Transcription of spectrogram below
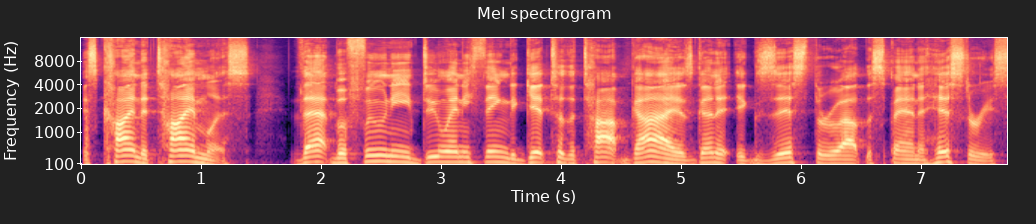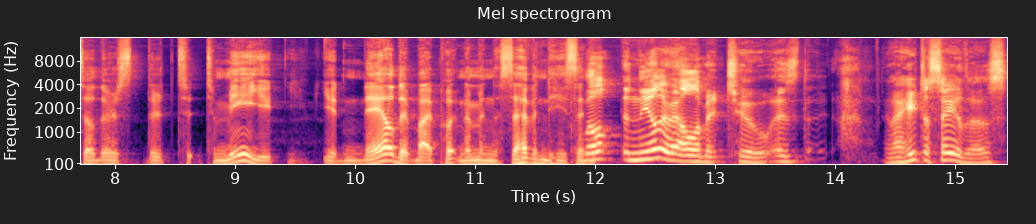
is kind of timeless. That buffoony do anything to get to the top guy is going to exist throughout the span of history. So there's there to, to me you, you nailed it by putting him in the 70s and Well, and the other element too is, and I hate to say this,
